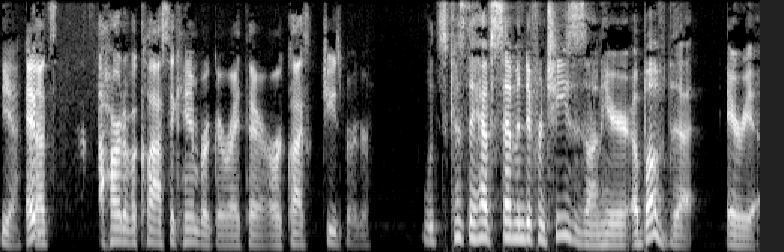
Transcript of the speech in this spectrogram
Yeah, Ev- that's, that's the heart of a classic hamburger right there, or a classic cheeseburger. Well, it's because they have seven different cheeses on here above that area.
